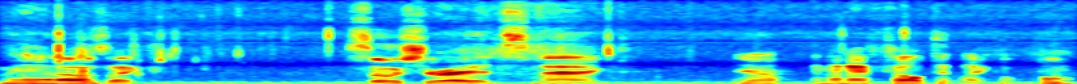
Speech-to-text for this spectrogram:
Man, I was like so sure I had snagged. Yeah. And then I felt it like a boom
